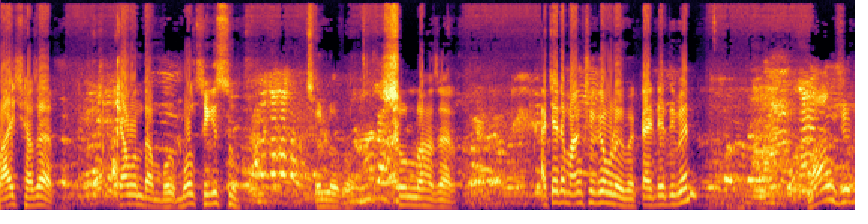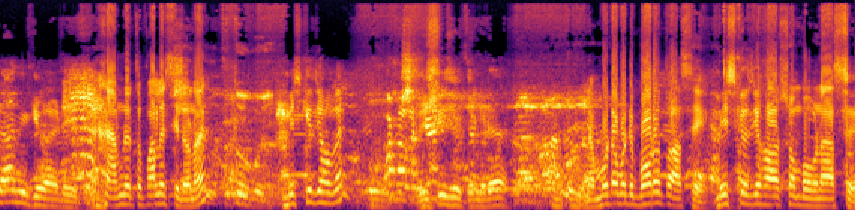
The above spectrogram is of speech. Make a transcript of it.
বাইশ হাজার। কেমন দাম? বলছি বলছে কিছু? ষোলো হাজার। আচ্ছা এটা মাংস কেমন হবে একটা আইডিয়া দিবেন? মাংসটা আমি কি আপনার তো পালে ছিল না? বিশ কেজি হবে? না মোটামুটি বড় তো আছে। বিশ কেজি হওয়ার সম্ভাবনা আছে।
